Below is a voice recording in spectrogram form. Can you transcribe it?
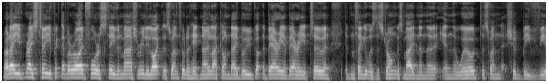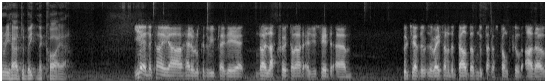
Righto, you've raced two. You picked up a ride for us, Stephen Marsh. Really liked this one. Thought it had no luck on debut. Got the barrier, barrier two, and didn't think it was the strongest maiden in the in the world. This one should be very hard to beat, Nakaya. Yeah, Nakaya uh, had a look at the replay there. No luck first time out, as you said. Um, good to have the, the race under the belt. Doesn't look like a strong field either.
